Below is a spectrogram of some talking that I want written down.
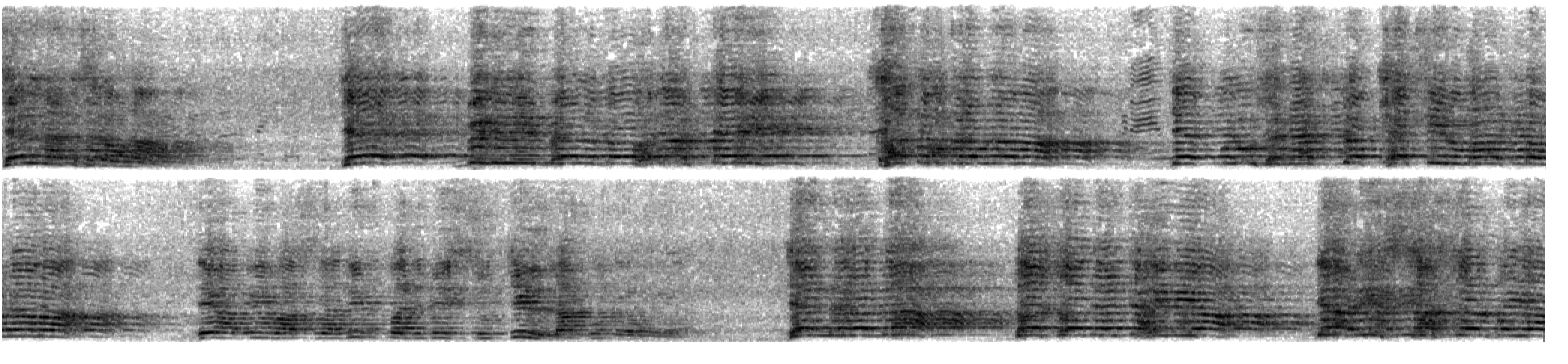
ਜੇਲ੍ਹਾਂ 'ਚ ਸਦਾਉਣਾ ਵਾ ਜੇ ਬਿਜਲੀ ਬਿੱਲ 2023 ਖਤਮ ਕਰਾਉਣਾ ਵਾ ਜੇ ਪੋਲੂਸ਼ਨ ਐਕਟ ਤੋਂ ਖੇਤੀ ਨੂੰ ਮਾਰ ਕਢਾਉਣਾ ਵਾ ਜੇ ਆਦੀਵਾਸੀਆਂ ਦੀ ਪੰਜਵੀਂ ਸੂਚੀ ਲਾਗੂ ਕਰਾਉਣੀ ਹੈ ਜੇ ਨਰੇਗਾ 200 ਦਿਨ ਚਾਹੀਦੀ ਆ ਦਿਹਾੜੀ 700 ਰੁਪਇਆ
